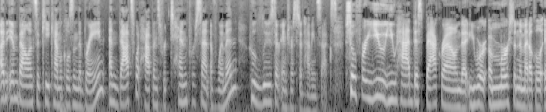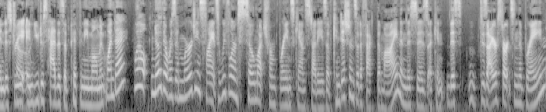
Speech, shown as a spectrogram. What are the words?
an imbalance of key chemicals in the brain, and that's what happens for 10% of women who lose their interest in having sex. So for you, you had this background that you were immersed in the medical industry, Totally. and you just had this epiphany moment one day. Well, no, there was emerging science. So we've learned so much from brain scan studies of conditions that affect the mind, and this is a con- this desire starts in the brain.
